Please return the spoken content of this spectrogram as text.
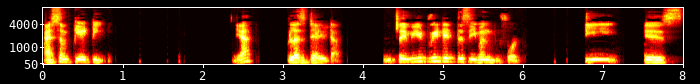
as some kt, yeah, plus delta. So we, we did this even before. t is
